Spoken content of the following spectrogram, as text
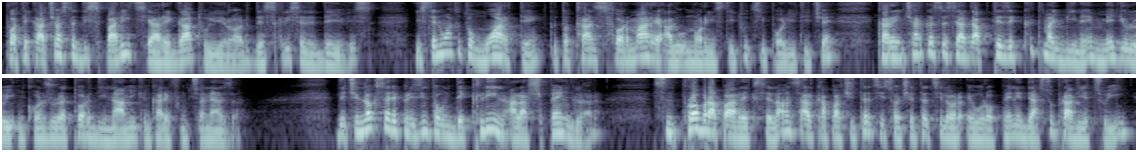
Poate că această dispariție a regaturilor descrise de Davis este nu atât o moarte, cât o transformare al unor instituții politice care încearcă să se adapteze cât mai bine mediului înconjurător dinamic în care funcționează. Deci, în loc să reprezintă un declin al la Spengler, sunt probra par excellence al capacității societăților europene de a supraviețui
